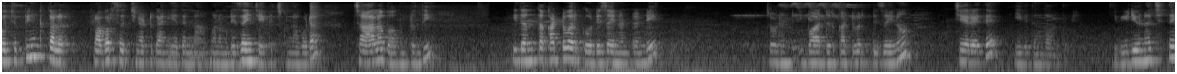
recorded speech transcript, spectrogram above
కొంచెం పింక్ కలర్ ఫ్లవర్స్ వచ్చినట్టు కానీ ఏదన్నా మనం డిజైన్ చేయించుకున్నా కూడా చాలా బాగుంటుంది. ఇదంతా కట్ వర్క్ డిజైన్ అంటండి. చూడండి ఈ బార్డర్ కట్ వర్క్ డిజైను. చీర అయితే ఈ విధంగా ఉంది. ఈ వీడియో నచ్చితే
